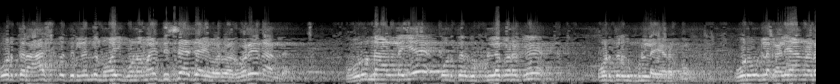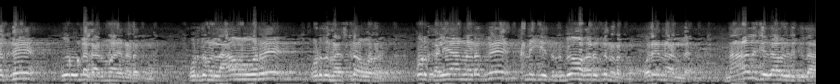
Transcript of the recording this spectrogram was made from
ஒருத்தர் ஆஸ்பத்திரில இருந்து நோய் குணமாய் டிஸ்சார்ஜ் ஆகி வருவார் ஒரே நாள்ல. ஒரு நாள்லயே ஒருத்தருக்கு பிள்ளை பிறக்கும் ஒருத்தருக்கு பிள்ளை இறக்கும். ஒரு வீட்டுல கல்யாணம் நடக்கும் ஒரு வீட்டுல கர்மாதி நடக்கும். ஒருத்தருக்கு லாபம் வரும் ஒருத்தர் நஷ்டம் வரும். ஒரு கல்யாணம் நடக்கும் அன்னைக்கு இத்தனை விவாகரத்து நடக்கும். ஒரே நாள்ல. நாளுக்கு ஏதாவது இருக்குதா?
